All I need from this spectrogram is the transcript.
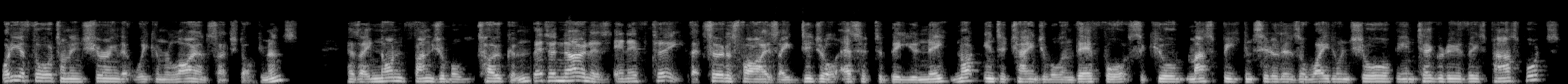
What are your thoughts on ensuring that we can rely on such documents as a non-fungible token, better known as NFT, that certifies a digital asset to be unique, not interchangeable and therefore secure, must be considered as a way to ensure the integrity of these passports?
